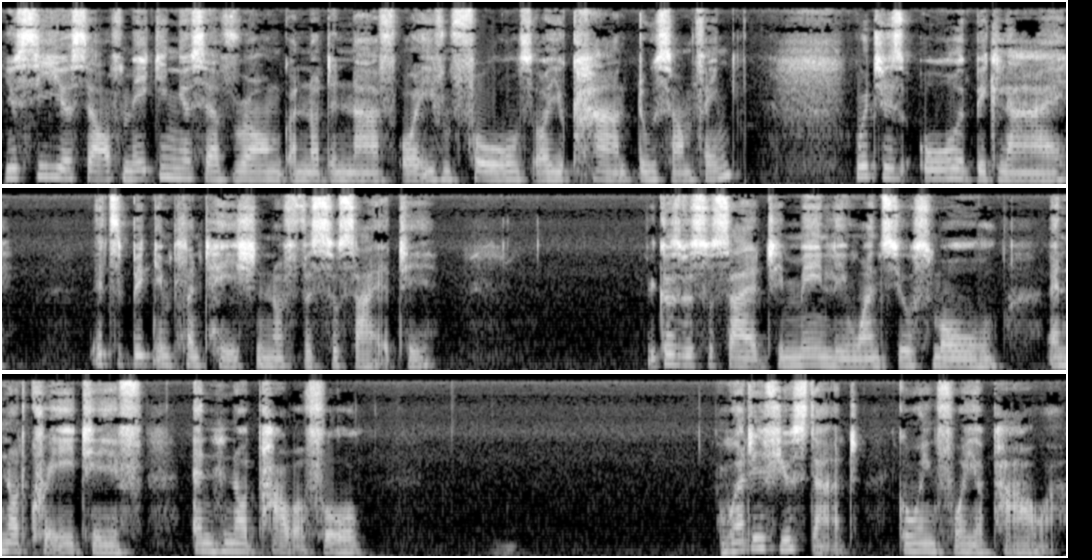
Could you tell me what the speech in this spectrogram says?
you see yourself making yourself wrong or not enough or even false or you can't do something, which is all a big lie. It's a big implantation of the society. Because the society mainly wants you small and not creative and not powerful. What if you start going for your power?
